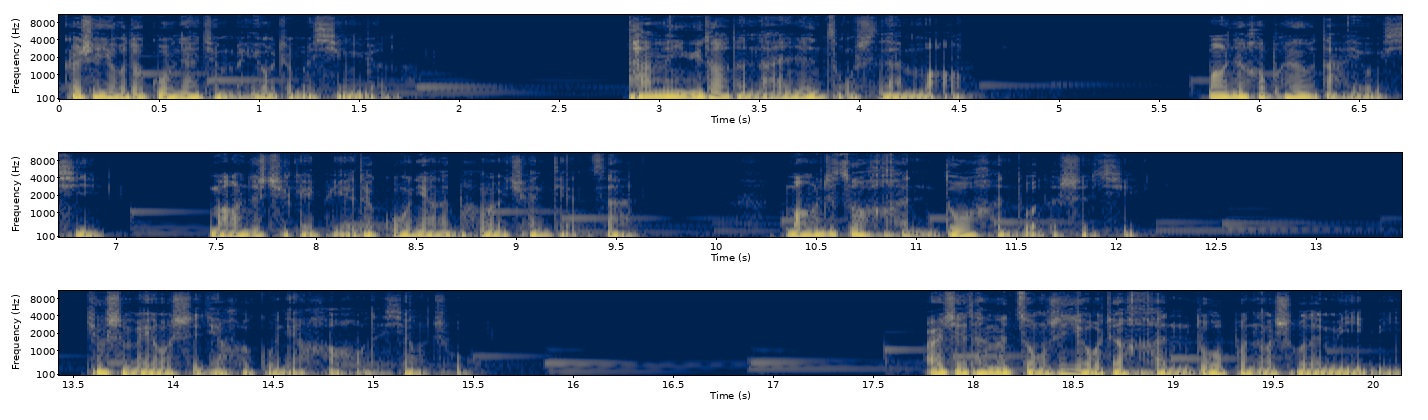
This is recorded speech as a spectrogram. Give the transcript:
可是有的姑娘就没有这么幸运了，她们遇到的男人总是在忙，忙着和朋友打游戏，忙着去给别的姑娘的朋友圈点赞，忙着做很多很多的事情，就是没有时间和姑娘好好的相处。而且他们总是有着很多不能说的秘密，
